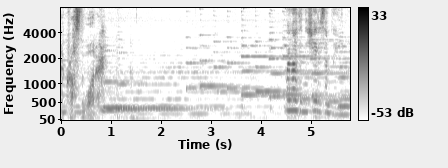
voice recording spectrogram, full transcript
and across the water. We're not in the shade assembly anymore.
